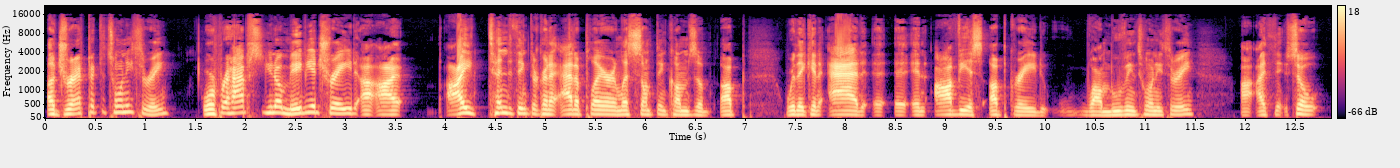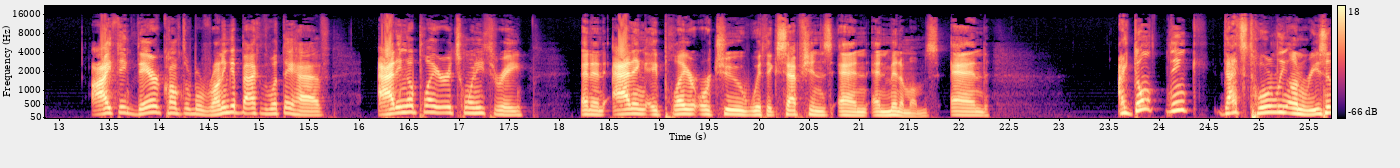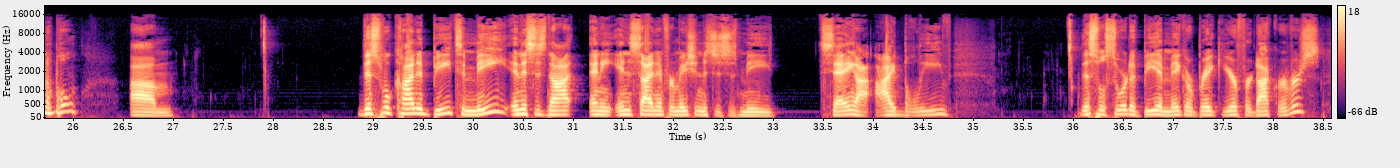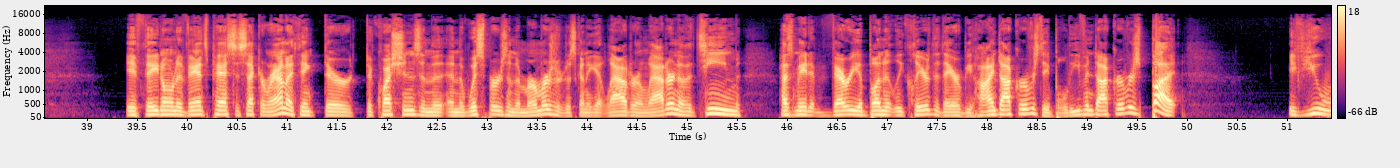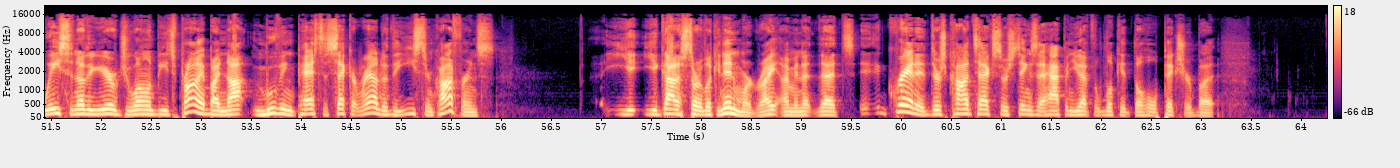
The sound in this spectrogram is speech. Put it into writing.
a draft pick to 23, or perhaps you know maybe a trade. I I, I tend to think they're going to add a player unless something comes up, where they can add a, an obvious upgrade while moving 23. Uh, I think so. I think they're comfortable running it back with what they have, adding a player at 23 and then adding a player or two with exceptions and and minimums. And I don't think that's totally unreasonable. Um, this will kind of be to me, and this is not any inside information. This is just me saying I, I believe this will sort of be a make or break year for Doc Rivers. If they don't advance past the second round, I think they're, the questions and the and the whispers and the murmurs are just going to get louder and louder. Now the team has made it very abundantly clear that they are behind Doc Rivers. They believe in Doc Rivers, but if you waste another year of Joel Embiid's prime by not moving past the second round of the Eastern Conference, you, you got to start looking inward, right? I mean, that, that's granted. There's context. There's things that happen. You have to look at the whole picture, but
